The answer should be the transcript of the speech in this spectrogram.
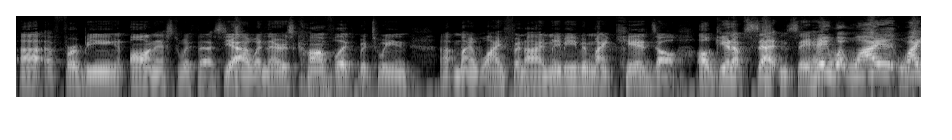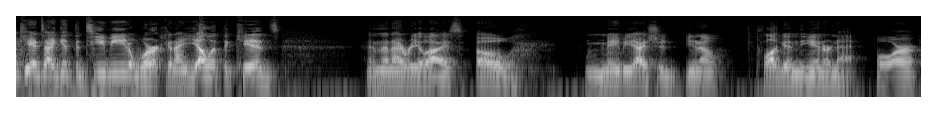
uh, for being honest with us. Yeah, when there's conflict between uh, my wife and I, maybe even my kids, I'll I'll get upset and say, "Hey, what? Why? Why can't I get the TV to work?" And I yell at the kids, and then I realize, oh, maybe I should, you know, plug in the internet or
